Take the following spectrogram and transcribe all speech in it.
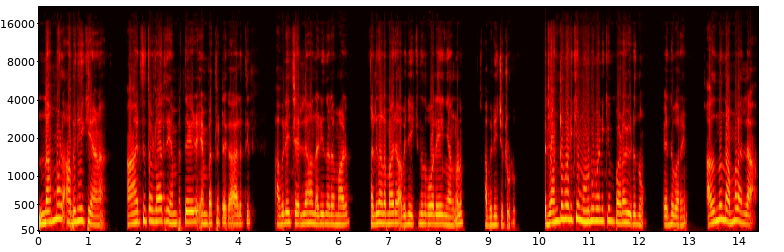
നമ്മൾ അഭിനയിക്കുകയാണ്. ആയിരത്തി തൊള്ളായിരത്തി എൺപത്തി ഏഴ് എൺപത്തെട്ട് കാലത്തിൽ അഭിനയിച്ച എല്ലാ നടീനടന്മാരും നടീനടന്മാരും അഭിനയിക്കുന്നത് പോലെ ഞങ്ങളും അഭിനയിച്ചിട്ടുള്ളൂ. രണ്ടു മണിക്കും മൂന്ന് മണിക്കും പടം ഇടുന്നു എന്ന് പറയും. അതൊന്നും നമ്മളല്ല.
